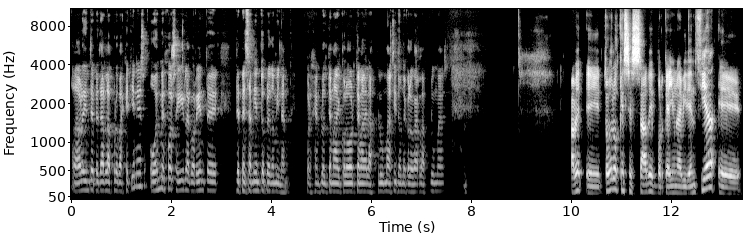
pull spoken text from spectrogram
a la hora de interpretar las pruebas que tienes o es mejor seguir la corriente de pensamiento predominante? Por ejemplo, el tema del color, el tema de las plumas y dónde colocar las plumas. A ver, eh, todo lo que se sabe porque hay una evidencia, eh,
